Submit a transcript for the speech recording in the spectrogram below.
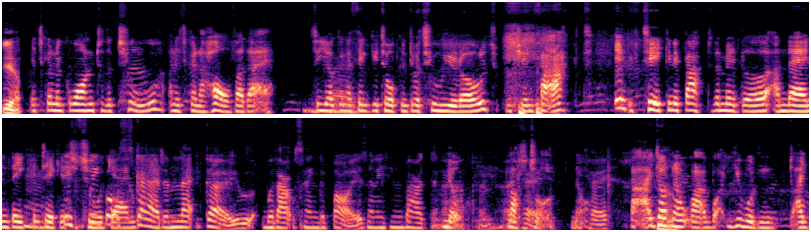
Yeah. It's going to go on to the two and it's going to hover there. So you're going to think you're talking to a two-year-old, which in fact, you've taken it back to the middle and then they can take it to two again. If two we got again. scared and let go without saying goodbye, is anything bad going to No, happen? not Okay. at all. No. Okay. But I don't know why. What you wouldn't. I.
